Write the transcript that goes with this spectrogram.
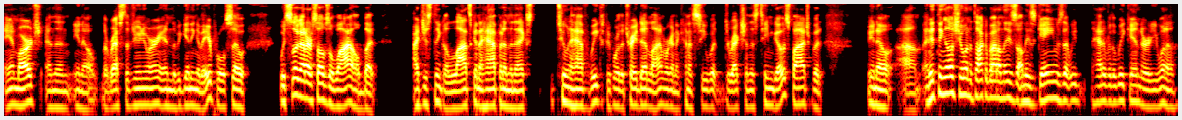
and March, and then you know the rest of January and the beginning of April. So we still got ourselves a while, but I just think a lot's going to happen in the next two and a half weeks before the trade deadline. We're going to kind of see what direction this team goes, Foch. But you know, um, anything else you want to talk about on these on these games that we had over the weekend, or you want to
